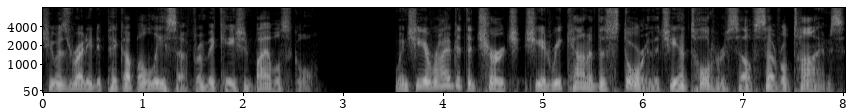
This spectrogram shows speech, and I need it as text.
She was ready to pick up Alisa from Vacation Bible School. When she arrived at the church, she had recounted the story that she had told herself several times,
